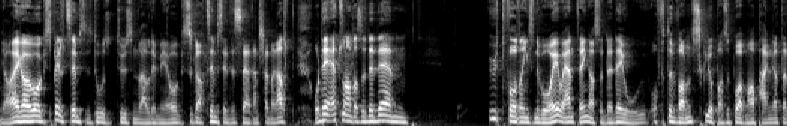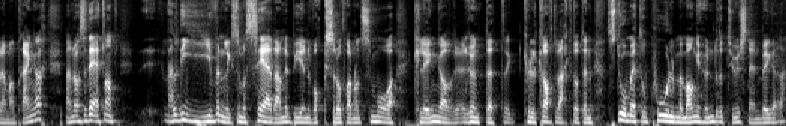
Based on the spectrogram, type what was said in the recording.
Ja, jeg har jo også spilt SimCity 2000 veldig mye, og så klart SimCity-serien generelt. Og det er et eller annet, altså det, det er en Utfordringsnivået er jo én ting. altså det, det er jo ofte vanskelig å passe på at man har penger til det man trenger. Men altså det er et eller annet veldig givende liksom, å se denne byen vokse da, fra noen små klynger rundt et kullkraftverk til en stor metropol med mange hundre tusen innbyggere.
